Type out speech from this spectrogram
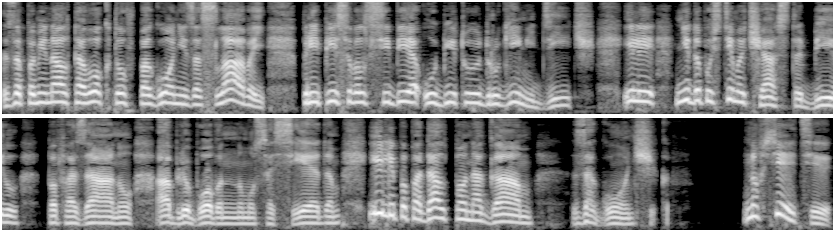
запоминал того, кто в погоне за славой приписывал себе убитую другими дичь или недопустимо часто бил по фазану, облюбованному соседом, или попадал по ногам загонщиков. Но все эти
